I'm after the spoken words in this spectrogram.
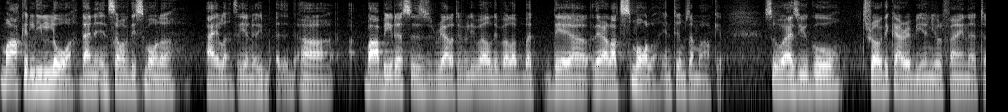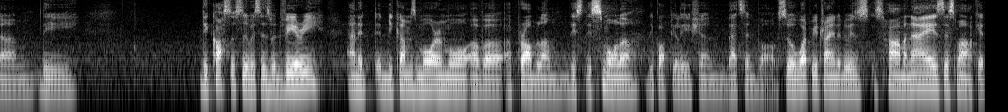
markedly lower than in some of the smaller islands. You know, uh, Barbados is relatively well developed, but they are, they're a lot smaller in terms of market. So as you go throughout the Caribbean, you'll find that um, the, the cost of services would vary and it, it becomes more and more of a, a problem, this, the smaller the population that's involved. So what we're trying to do is, is harmonize this market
